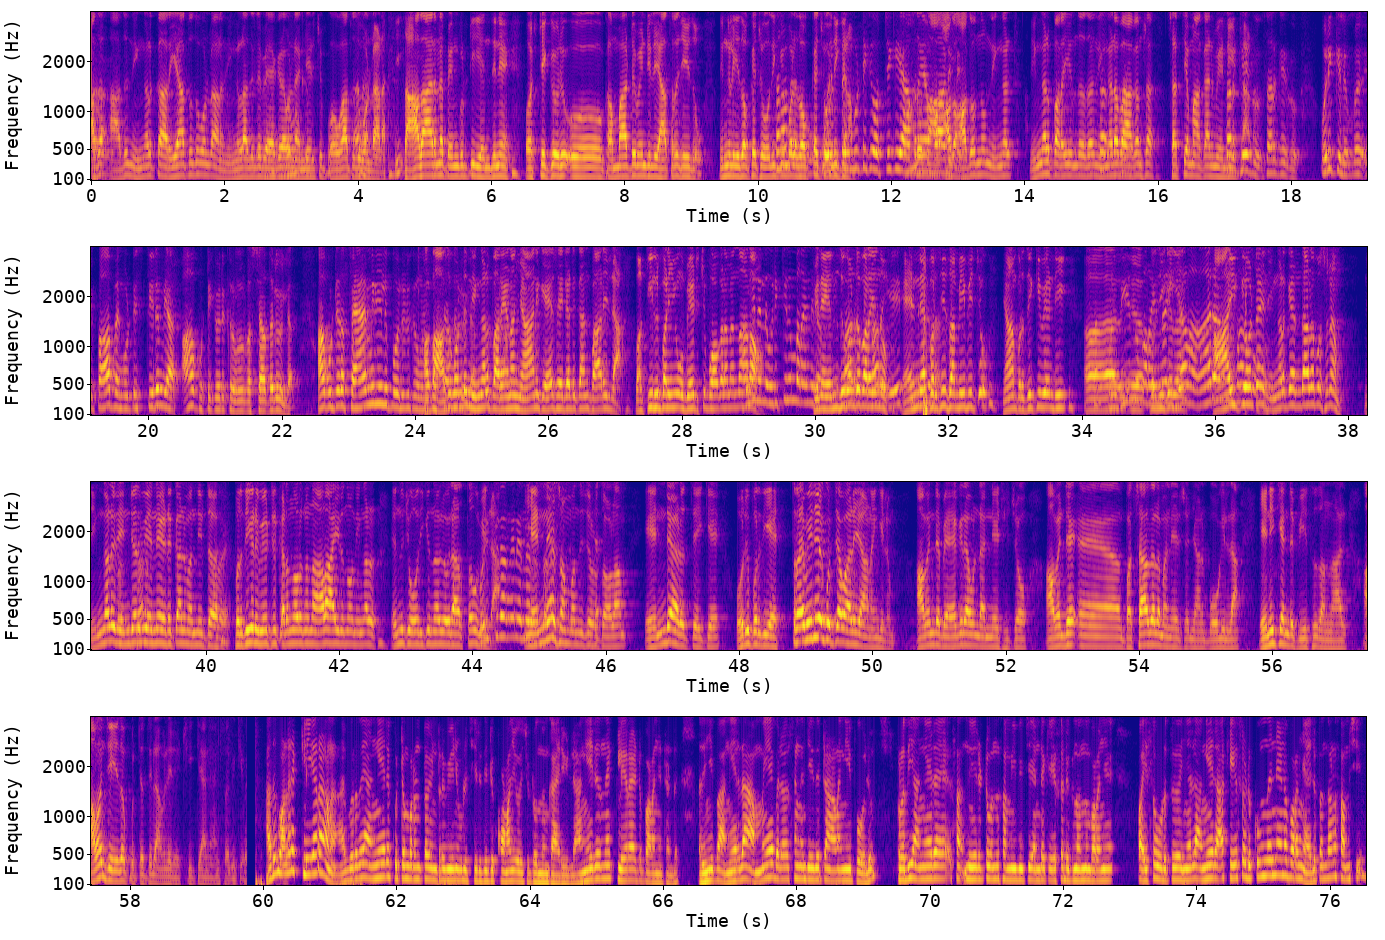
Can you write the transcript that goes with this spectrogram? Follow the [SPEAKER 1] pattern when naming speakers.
[SPEAKER 1] അത് അത് നിങ്ങൾക്ക് അറിയാത്തത് കൊണ്ടാണ്. നിങ്ങൾ അതിന്റെ ബാക്ക്ഗ്രൗണ്ട് അന്വേഷിച്ച് പോകാത്തത് കൊണ്ടാണ്. സാധാരണ പെൺകുട്ടി എന്തിനെ ഒറ്റയ്ക്ക് ഒരു കമ്പാർട്ട്മെന്റിൽ യാത്ര ചെയ്തു? നിങ്ങൾ ഇതൊക്കെ ചോദിക്കുമ്പോൾ ഇതൊക്കെ ചോദിക്കണം.
[SPEAKER 2] ഒറ്റയ്ക്ക് യാത്ര
[SPEAKER 1] അതൊന്നും നിങ്ങൾ നിങ്ങൾ പറയുന്നത് നിങ്ങളുടെ ഭാഗം സത്യമാക്കാൻ
[SPEAKER 2] വേണ്ടി
[SPEAKER 1] സർ
[SPEAKER 2] കേൾക്കൂ സാർ കേൾക്കൂ ഒരിക്കലും ഇപ്പൊ ആ പെൺകുട്ടി സ്ഥിരം ആ കുട്ടിക്ക് ഒരു ക്രിമിനൽ പശ്ചാത്തലവും ഇല്ല. ആ കുട്ടിയുടെ ഫാമിലിയിൽ പോലും ഒരു ക്രിമിനൽ
[SPEAKER 1] അപ്പൊ അതുകൊണ്ട് നിങ്ങൾ പറയണം ഞാൻ കേസ് ഏറ്റെടുക്കാൻ പാടില്ല. വക്കീൽ പണിയും ഉപേക്ഷിച്ച് പോകണമെന്നാണോ?
[SPEAKER 2] ഒരിക്കലും പറയുന്നത്
[SPEAKER 1] പിന്നെ എന്തുകൊണ്ട് പറയുന്നു? എന്നെ പ്രതി സമീപിച്ചു. ഞാൻ പ്രതിക്ക് വേണ്ടി ആയിക്കോട്ടെ നിങ്ങൾക്ക് എന്താണ് പ്രശ്നം? നിങ്ങൾ ഒരു ഇന്റർവ്യൂ എന്നെ എടുക്കാൻ വന്നിട്ട് പ്രതിയുടെ വീട്ടിൽ കിടന്നുറങ്ങുന്ന ആളായിരുന്നോ നിങ്ങൾ എന്ന് ചോദിക്കുന്ന ഒരു അർത്ഥവുമില്ല. എന്നെ സംബന്ധിച്ചിടത്തോളം എന്റെ അടുത്തേക്ക് ഒരു പ്രതി എത്ര വലിയ കുറ്റവാളിയാണെങ്കിലും അവന്റെ ബാക്ക്ഗ്രൗണ്ട് അന്വേഷിച്ചോ അവന്റെ പശ്ചാത്തലം അന്വേഷിച്ചോ ഞാൻ പോകില്ല. എനിക്കെന്റെ ഫീസ് തന്നാൽ അവൻ ചെയ്ത കുറ്റത്തിൽ അവനെ രക്ഷിക്കാൻ ഞാൻ ശ്രമിക്കും.
[SPEAKER 3] അത് വളരെ ക്ലിയർ ആണ്. വെറുതെ അങ്ങേരെ കുറ്റം പറഞ്ഞിട്ടോ ഇന്റർവ്യൂവിന് വിളിച്ചിരുത്തിയിട്ട് കുണ ചോദിച്ചിട്ടൊന്നും കാര്യമില്ല. അങ്ങേര് തന്നെ ക്ലിയർ ആയിട്ട് പറഞ്ഞിട്ടുണ്ട്. അതിനിപ്പോൾ അങ്ങേരുടെ അമ്മയെ ബലാത്സംഗം ചെയ്തിട്ടാണെങ്കിൽ പോലും പ്രതി അങ്ങേരെ നേരിട്ട് വന്ന് സമീപിച്ച് എന്റെ കേസ് എടുക്കണമെന്നും പറഞ്ഞ് പൈസ കൊടുത്തു കഴിഞ്ഞാൽ അങ്ങേര് ആ കേസ് എടുക്കും എന്ന് തന്നെയാണ് പറഞ്ഞത്. അതിലിപ്പോൾ എന്താണ് സംശയം?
